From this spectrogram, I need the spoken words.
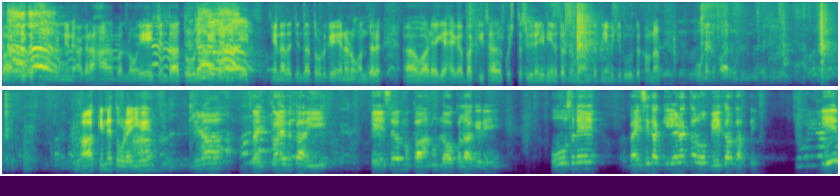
ਭਾਰਤੀ ਕਿਸਾਨ ਯੂਨੀਅਨ ਅਗਰਾਹਾਂ ਵੱਲੋਂ ਇਹ ਜਿੰਦਾ ਤੋੜ ਕੇ ਯਾਨੀ ਕਿ ਇਹਨਾਂ ਦਾ ਜਿੰਦਾ ਤੋੜ ਕੇ ਇਹਨਾਂ ਨੂੰ ਅੰਦਰ ਵਾੜਿਆ ਗਿਆ ਹੈਗਾ। ਬਾਕੀ ਕੁਝ ਤਸਵੀਰਾਂ ਜਿਹੜੀਆਂ ਨੇ ਤੁਹਾਨੂੰ ਮੈਂ ਅੰਦਰ ਦੀਆਂ ਵੀ ਜ਼ਰੂਰ ਦਿਖਾਉਣਾ। ਆ ਕਿੰਨੇ ਤੋੜਿਆ ਜੀ ਇਹ? ਜਿਹੜਾ ਬੈਂਕ ਵਾਲੇ ਅਧਿਕਾਰੀ ਇਸ ਮਕਾਨ ਨੂੰ ਲੋਕ ਲਾ ਕੇ ਨੇ ਉਸ ਨੇ ਪੈਸੇ ਦਾ ਕੀ ਲੈਣਾ? ਘਰੋਂ ਬੇਕਰ ਕਰਤੇ। ਇਹ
